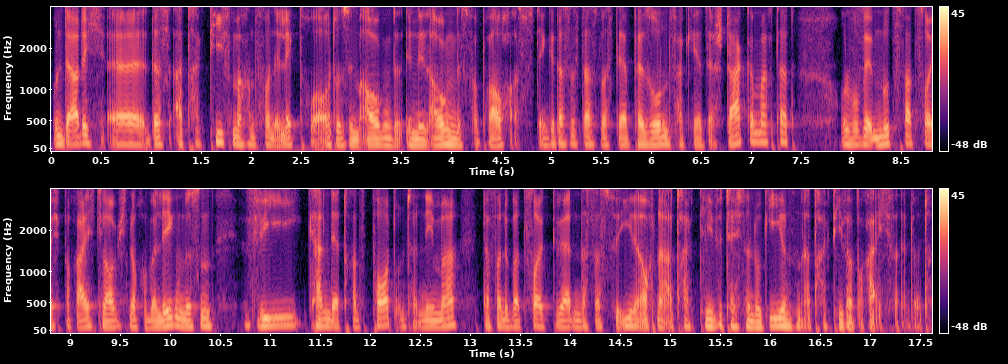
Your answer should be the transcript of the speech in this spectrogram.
und dadurch äh, das Attraktivmachen von Elektroautos im Augen, in den Augen des Verbrauchers. Ich denke, das ist das, was der Personenverkehr sehr stark gemacht hat und wo wir im Nutzfahrzeugbereich, glaube ich, noch überlegen müssen, wie kann der Transportunternehmer davon überzeugt werden, dass das für ihn auch eine attraktive Technologie und ein attraktiver Bereich sein wird.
